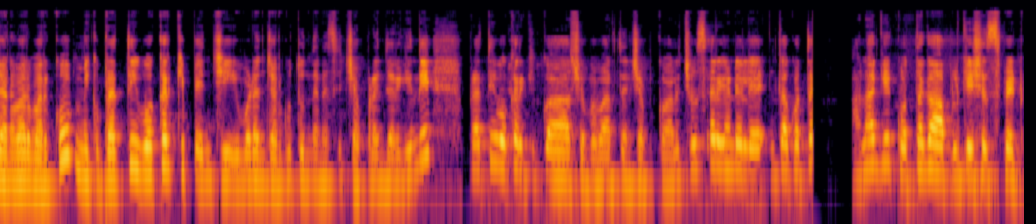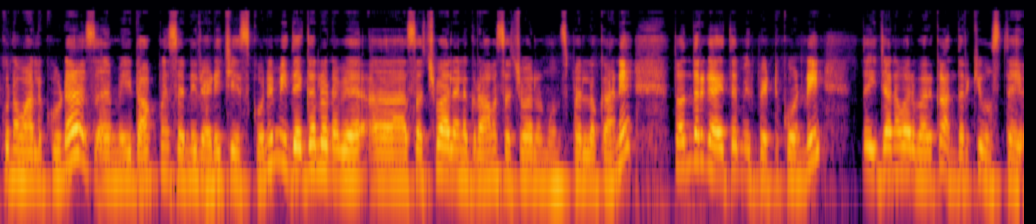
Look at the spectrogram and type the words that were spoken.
జనవరి వరకు మీకు ప్రతి ఒక్కరికి పెంచి ఇవ్వడం జరుగుతుందనేసి చెప్పడం జరిగింది. ప్రతి ఒక్కరికి ఒక చెప్పుకోవాలి. చూసారు కండి లే ఇంకా కొత్త అలాగే కొత్తగా అప్లికేషన్స్ పెట్టుకున్న వాళ్ళు కూడా మీ డాక్యుమెంట్స్ అన్నీ రెడీ చేసుకొని మీ దగ్గరలో ఉన్న సచివాలయంలో గ్రామ సచివాలయం మున్సిపల్లో కానీ తొందరగా అయితే మీరు పెట్టుకోండి. ఈ జనవరి వరకు అందరికీ వస్తాయి.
